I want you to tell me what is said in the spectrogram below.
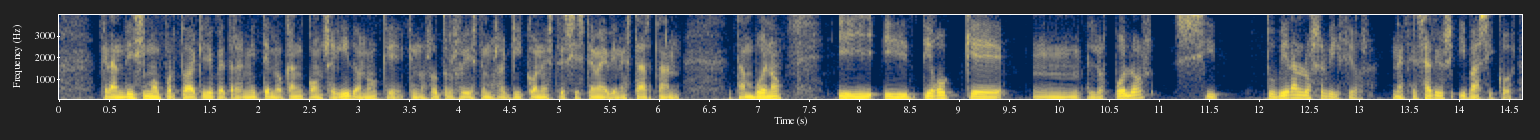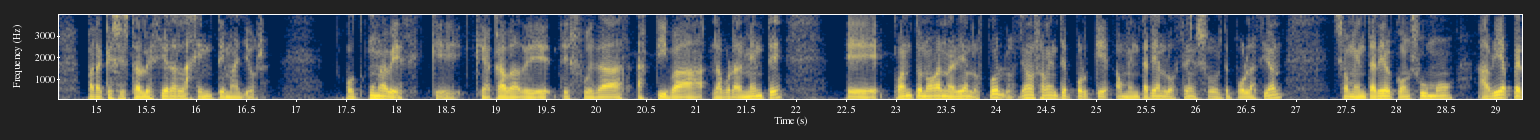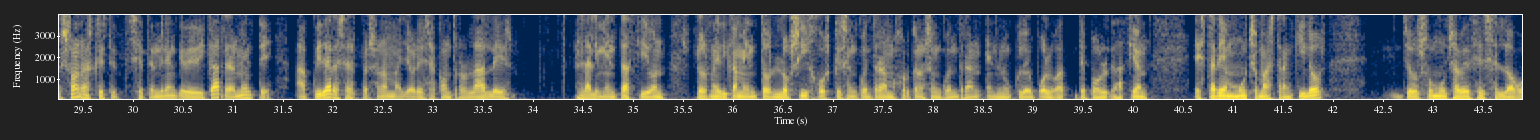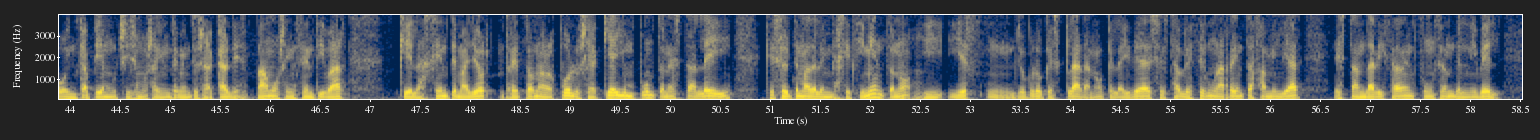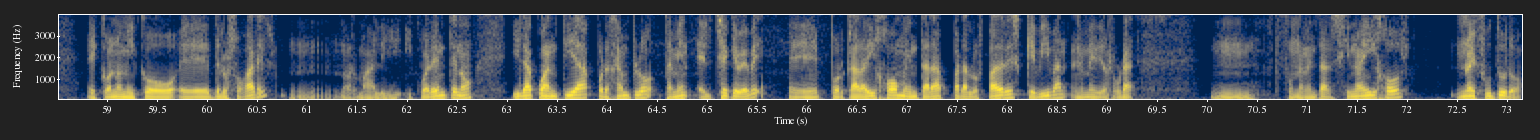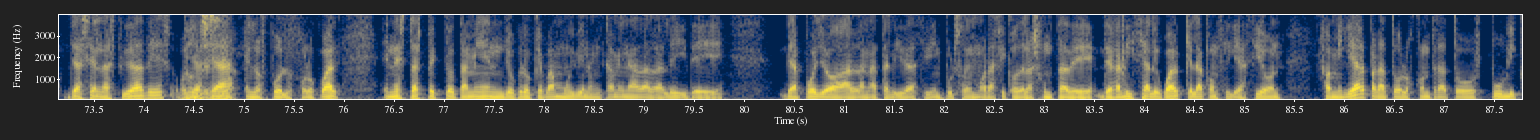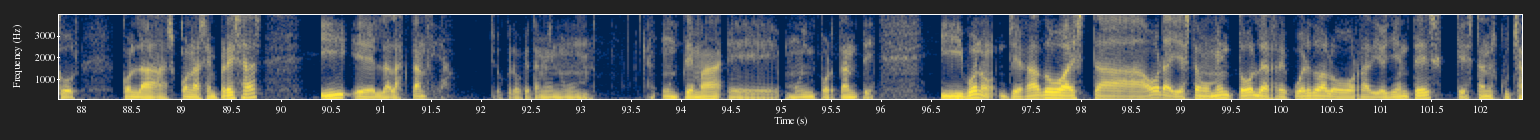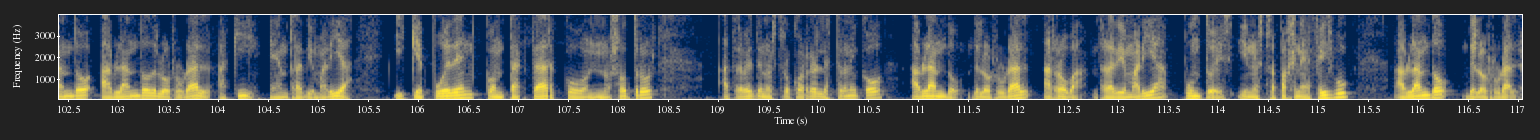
grandísimo por todo aquello que transmiten, lo que han conseguido, ¿no? que, nosotros hoy estemos aquí con este sistema de bienestar tan, tan bueno. Y, digo que mm, los pueblos, si tuvieran los servicios necesarios y básicos para que se estableciera la gente mayor, una vez que, acaba de su edad activa laboralmente, eh, cuánto no ganarían los pueblos. Ya no solamente porque aumentarían los censos de población, se aumentaría el consumo, habría personas que se, tendrían que dedicar realmente a cuidar a esas personas mayores, a controlarles la alimentación, los medicamentos, los hijos que se encuentran a lo mejor que no se encuentran en el núcleo de población, estarían mucho más tranquilos. Yo eso muchas veces lo hago hincapié en muchísimos ayuntamientos y alcaldes. Vamos a incentivar que la gente mayor retorna a los pueblos. Y aquí hay un punto en esta ley que es el tema del envejecimiento, ¿no? y, es, mm, yo creo que es clara, ¿no? Que la idea es establecer una renta familiar estandarizada en función del nivel económico eh, de los hogares, mm, normal y, coherente, ¿no? Y la cuantía, por ejemplo, también el cheque bebé eh, por cada hijo aumentará para los padres que vivan en el medio rural. Mm, fundamental. Si no hay hijos, no hay futuro, ya sea en las ciudades o ya sea, en los pueblos. Por lo cual, en este aspecto también yo creo que va muy bien encaminada la ley de, de apoyo a la natalidad y de impulso demográfico de la Junta de, Galicia, al igual que la conciliación familiar para todos los contratos públicos con las, con las empresas y eh, la lactancia. Yo creo que también un, un tema eh, muy importante. Y bueno, llegado a esta hora y a este momento, les recuerdo a los radioyentes que están escuchando hablando de lo rural aquí en Radio María y que pueden contactar con nosotros a través de nuestro correo electrónico hablando de lo rural arroba radiomaria.es y nuestra página de Facebook hablando de lo rural.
